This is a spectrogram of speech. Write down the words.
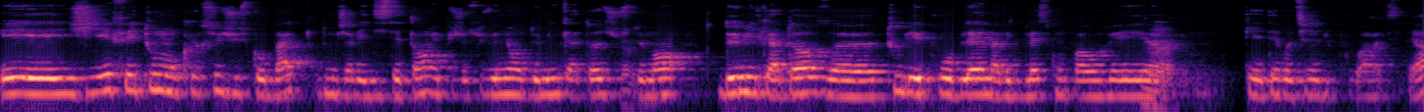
et j'y ai fait tout mon cursus jusqu'au bac. Donc j'avais 17 ans et puis je suis venue en 2014, justement. 2014, euh, tous les problèmes avec Blaise Compaoré, euh, qui a été retiré du pouvoir, etc.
